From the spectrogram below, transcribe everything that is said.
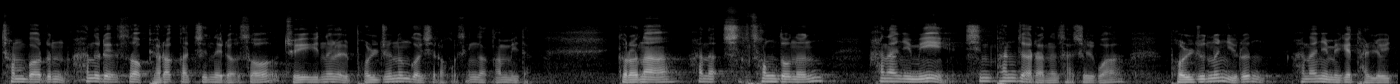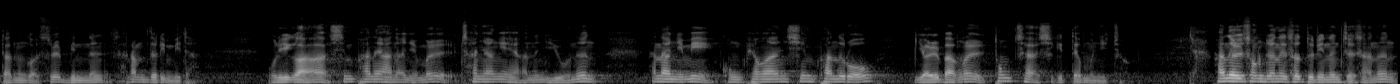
천벌은 하늘에서 벼락같이 내려서 죄인을 벌주는 것이라고 생각합니다. 그러나 하나, 시- 성도는 하나님이 심판자라는 사실과 벌주는 일은 하나님에게 달려 있다는 것을 믿는 사람들입니다. 우리가 심판의 하나님을 찬양해야 하는 이유는 하나님이 공평한 심판으로 열방을 통치하시기 때문이죠. 하늘 성전에서 드리는 제사는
